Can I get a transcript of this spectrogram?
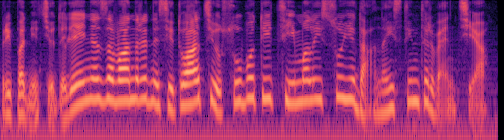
Pripadnici odeljenja za vanredne situacije u Subotici imali su 11 intervencija.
